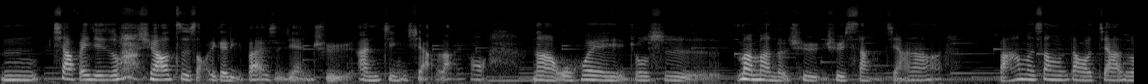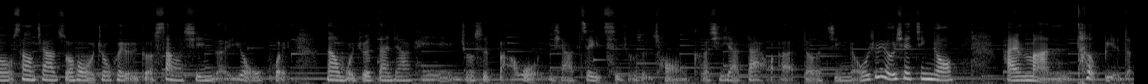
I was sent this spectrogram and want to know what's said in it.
嗯，下飞机之后需要至少一个礼拜的时间去安静下来哦。那我会就是慢慢的去去上架，那把他们上到架之后，上架之后就会有一个上新的优惠。那我觉得大家可以就是把握一下这一次就是从可西家带回来的精油，我觉得有一些精油还蛮特别的。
